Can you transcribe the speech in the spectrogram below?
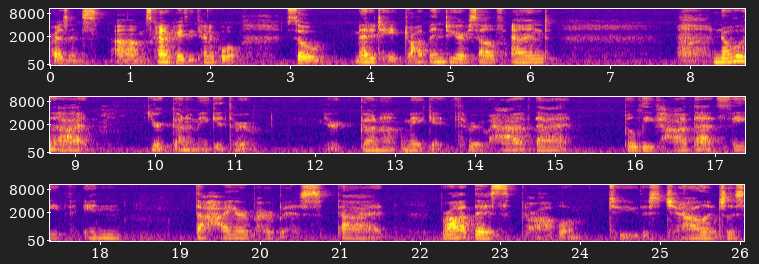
presence. Um, it's kind of crazy, kind of cool. So meditate, drop into yourself, and know that you're gonna make it through. You're gonna make it through. Have that belief, have that faith in the higher purpose that brought this problem to you, this challenge, this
